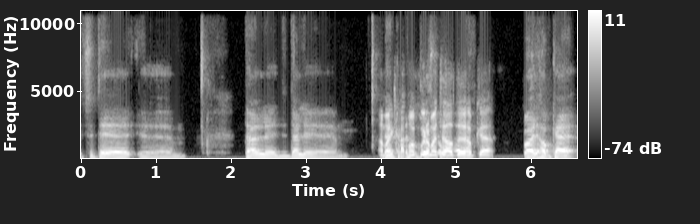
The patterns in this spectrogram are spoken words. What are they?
C'était euh, dans le. Dans le Concours amateur de Hubcap. Ouais, le Hubcat.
